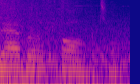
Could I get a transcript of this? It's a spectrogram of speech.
Never falter.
